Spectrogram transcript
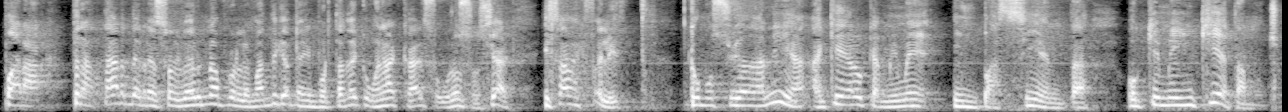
para tratar de resolver una problemática tan importante como es la del seguro social. Y sabes, Félix, como ciudadanía, aquí hay algo que a mí me impacienta o que me inquieta mucho.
